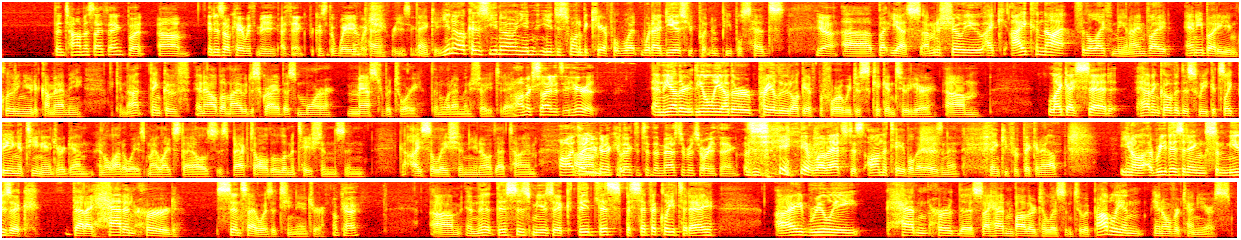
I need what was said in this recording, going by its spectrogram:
than Thomas, I think, but um, it is okay with me, I think, because of the way in which we're using it. Thank you. You know, because you know, you you just want to be careful what what ideas you're putting in people's heads. Yeah. Uh, but yes, I'm going to show you. I, I cannot, for the life of me, and I invite anybody, including you, to come at me. I cannot think of an album I would describe as more masturbatory than what I'm going to show you today. I'm excited to hear it. And the other, the only other prelude I'll give before we just kick into it here, um, like I said, having COVID this week, it's like being a teenager again in a lot of ways. My lifestyle is, is back to all the limitations and isolation, you know, of that time. Oh, I thought you were Um, going to connect it to the masturbatory thing. yeah, well, that's just on the table there, isn't it? Thank you for picking it up. You know, uh, revisiting some music that I hadn't heard since I was a teenager. Okay. Um, and th- this is music, th- this specifically today, I really hadn't heard this. I hadn't bothered to listen to it probably in, in over 10 years.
